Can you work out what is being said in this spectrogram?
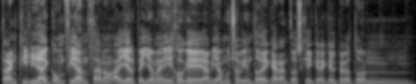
tranquilidad y confianza, ¿no? Ayer Pello me dijo que había mucho viento de cara, entonces que cree que el pelotón,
